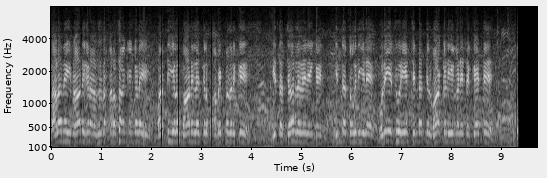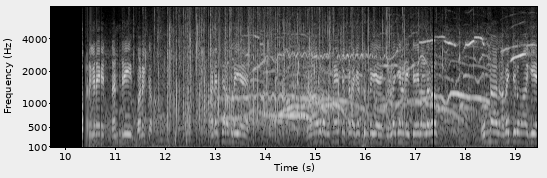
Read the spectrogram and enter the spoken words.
நலனை நாடுகிற அரசாங்கங்களை மத்தியிலும் மாநிலத்திலும் அமைப்பதற்கு இந்த தேர்தலில் நீங்கள் இந்த தொகுதியிலே உதயசூரியன் சின்னத்தில் வாக்களியுங்கள் என்று கேட்டு நன்றி வணக்கம். அடுத்து நம்முடைய திராவிட முன்னேற்ற கழகத்தினுடைய இளைஞரணி செயலாளரும் முன்னாள் அமைச்சருமாகிய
